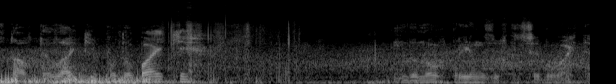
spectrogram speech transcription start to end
Ставте лайки, вподобайки. До нових приємних зустрічей. Бувайте.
